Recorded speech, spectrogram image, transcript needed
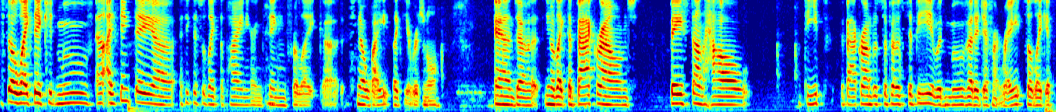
so like they could move and I think they uh I think this was like the pioneering thing for like uh Snow White, like the original. And uh you know, like the background based on how deep the background was supposed to be, it would move at a different rate. So like if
